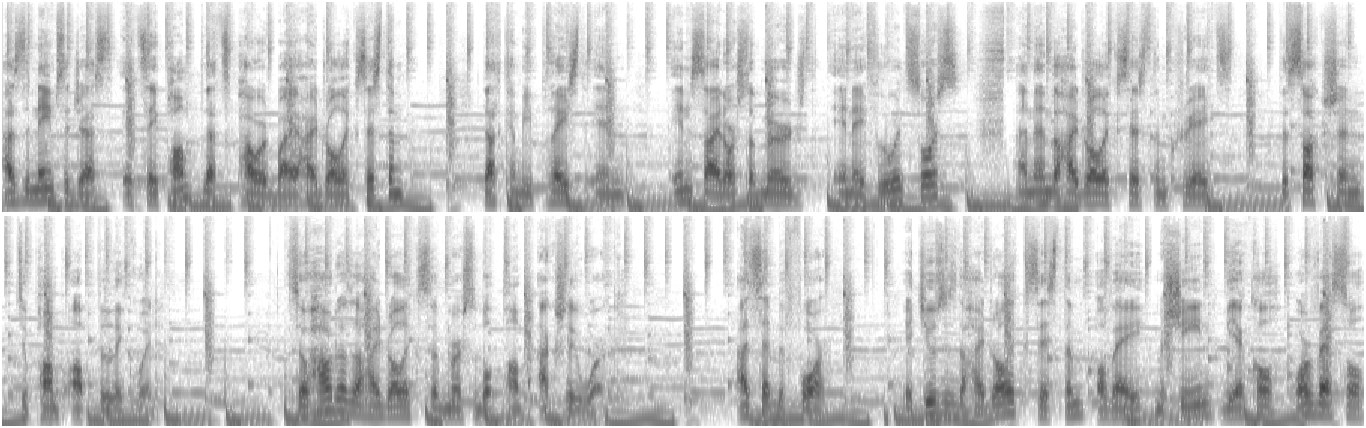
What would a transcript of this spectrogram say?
As the name suggests, it's a pump that's powered by a hydraulic system that can be placed in inside or submerged in a fluid source, and then the hydraulic system creates the suction to pump up the liquid. So how does a hydraulic submersible pump actually work? As said before, it uses the hydraulic system of a machine, vehicle, or vessel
